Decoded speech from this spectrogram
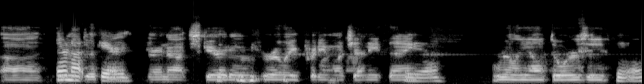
uh, they're know, not scared they're not scared of really pretty much anything yeah. really outdoorsy yeah.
